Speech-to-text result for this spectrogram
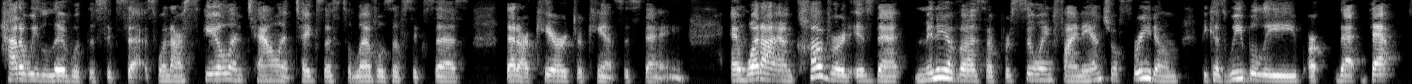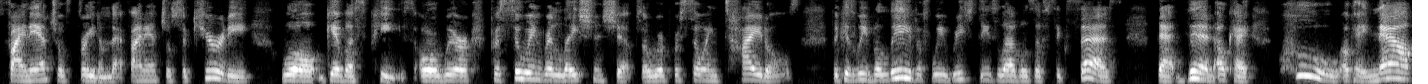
How do we live with the success when our skill and talent takes us to levels of success that our character can't sustain? And what I uncovered is that many of us are pursuing financial freedom because we believe that that financial freedom, that financial security will give us peace, or we're pursuing relationships, or we're pursuing titles because we believe if we reach these levels of success, that then, okay, who, okay, now,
